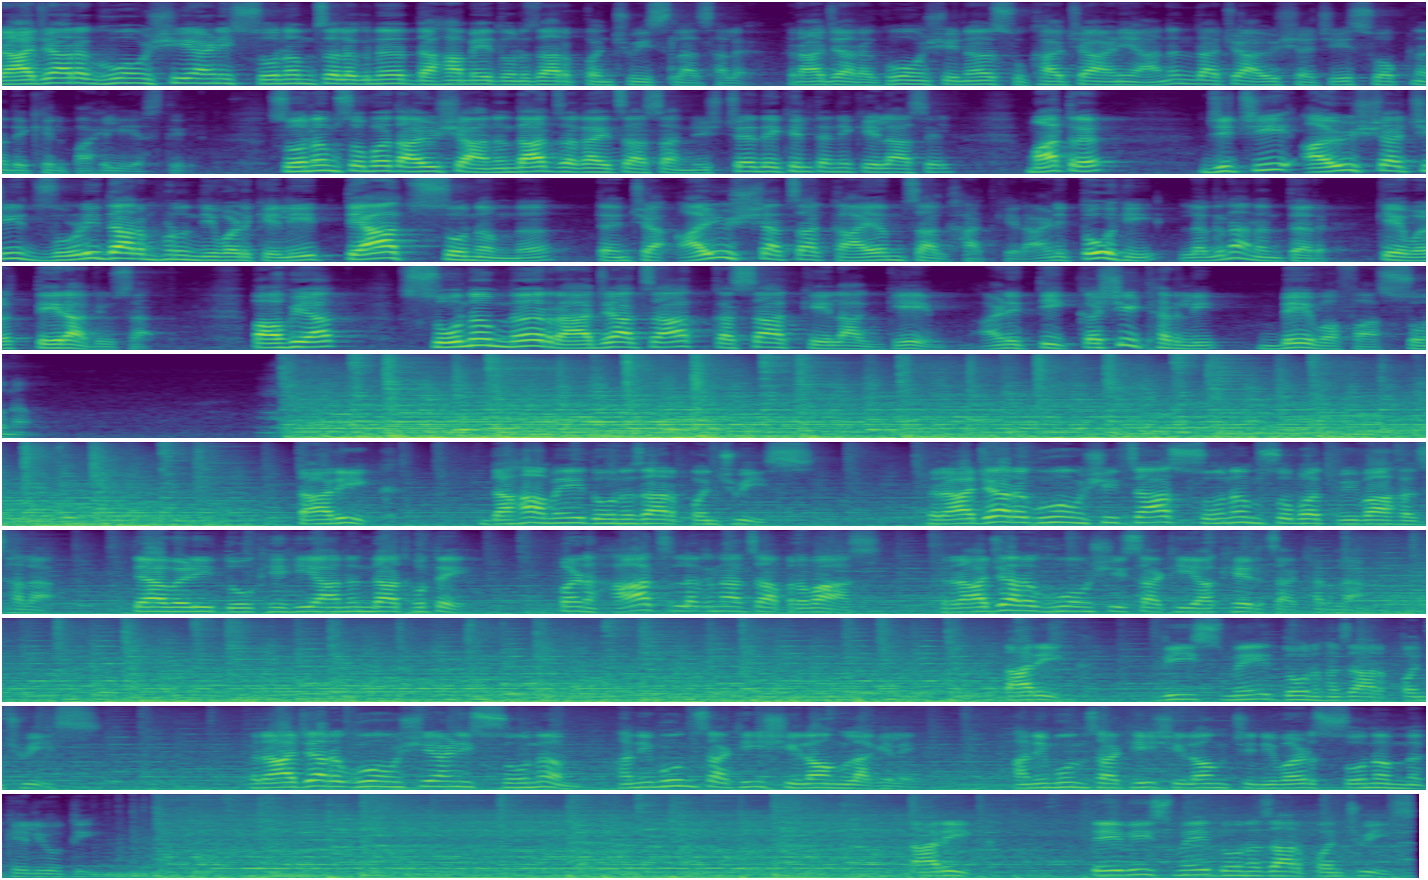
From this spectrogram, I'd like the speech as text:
राजा रघुवंशी आणि सोनमचं लग्न दहा मे दोन हजार पंचवीसला झालं. राजा रघुवंशीनं सुखाच्या आणि आनंदाच्या आयुष्याची स्वप्न देखील पाहिली असतील. सोनमसोबत आयुष्य आनंदात जगायचा असा निश्चय देखील त्यांनी केला असेल. मात्र जिची आयुष्याची जोडीदार म्हणून निवड केली त्याच सोनमनं त्यांच्या आयुष्याचा कायमचा घात केला आणि तोही लग्नानंतर केवळ तेरा दिवसात. पाहुयात सोनमनं राजाचा कसा केला गेम आणि ती कशी ठरली बेवफा सोनम. तारीख दहा मे दोन हजार पंचवीस. राजा रघुवंशीचा सोनम सोबत विवाह झाला. त्यावेळी दोघेही आनंदात होते पण हाच लग्नाचा प्रवास राजा रघुवंशीसाठी अखेरचा ठरला. तारीख वीस मे दोन हजार पंचवीस. राजा रघुवंशी आणि सोनम हनीमूनसाठी शिलाँगला गेले. हनीमूनसाठी शिलाँगची निवड सोनमनं केली होती. तारीख तेवीस मे दोन हजार पंचवीस.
